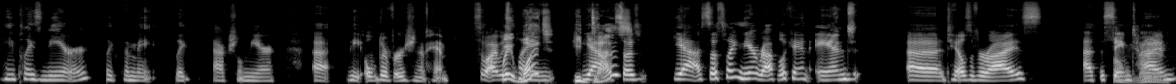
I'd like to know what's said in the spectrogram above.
he plays Nier, like the main, like actual Nier, uh, the older version of him. So I was Wait, playing, what? He yeah, does? So was- yeah, so it's playing NieR Replicant and uh, Tales of Arise at the same Oh, man. time,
